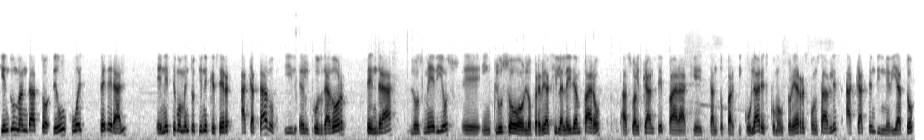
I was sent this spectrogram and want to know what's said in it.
siendo un mandato de un juez federal, en este momento tiene que ser acatado y el juzgador tendrá los medios, eh, incluso lo prevé así la ley de amparo, a su alcance para que tanto particulares como autoridades responsables acaten de inmediato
